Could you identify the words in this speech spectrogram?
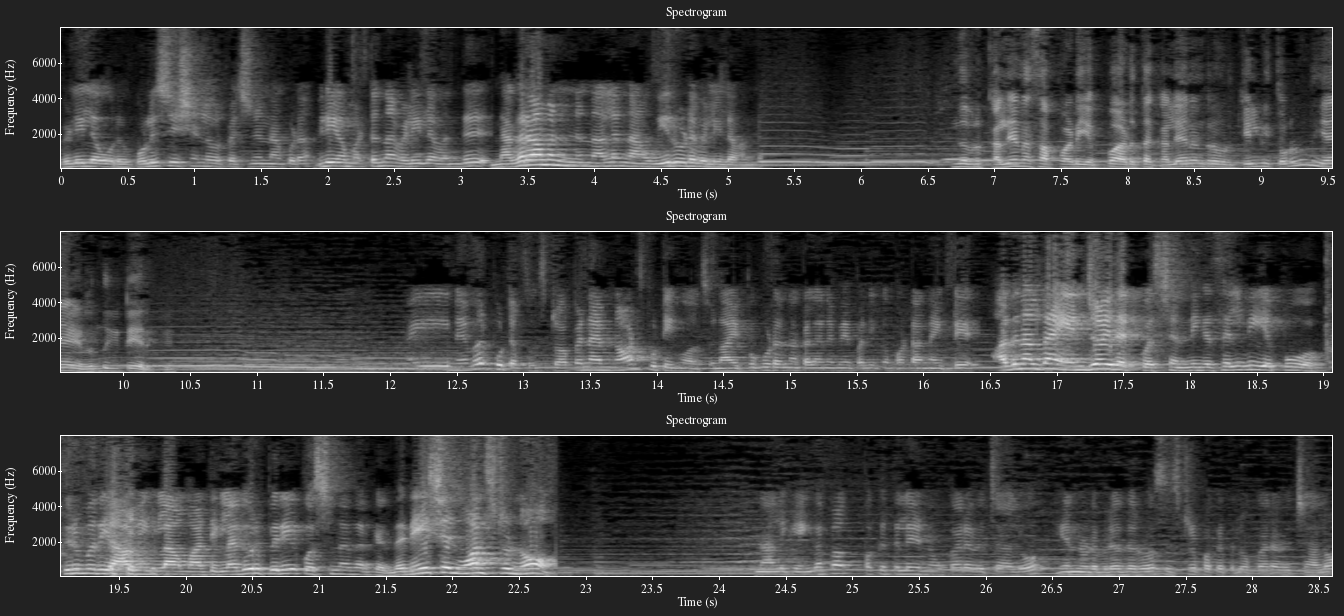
வெளியில ஒரு போலீஸ் ஸ்டேஷன்ல ஒரு பிரச்சனைனா கூட மீடியா மட்டும்தான் வெளியில வந்து நகராம நின்னனால நான் உயிரோட வெளியில வந்தேன். இந்த ஒரு கல்யாண சாப்பாடு எப்ப அடுத்த கல்யாணம்ன்ற ஒரு கேள்வி தொடர்ந்து ஏன் இருந்துகிட்டே இருக்கு? I never put a full stop and I am not putting also நான் இப்போ கூட நான் கல்யாணமே பண்ணிக்க மாட்டேன். நான் இப்படியே அதனால தான் என்ஜாய் தட் கொஸ்டின் நீங்க செல்வி எப்போ திருமதி ஆவீங்களா மாட்டீங்களா? இது ஒரு பெரிய கொஸ்டினா தான் இருக்கு. நேஷன் வாண்ட்ஸ் டு நோ நாளைக்கு எங்க அப்பா பக்கத்துல என்ன உட்கார வச்சாலோ என்னோட பிரதரோ சிஸ்டர் பக்கத்துல உட்கார வச்சாலோ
